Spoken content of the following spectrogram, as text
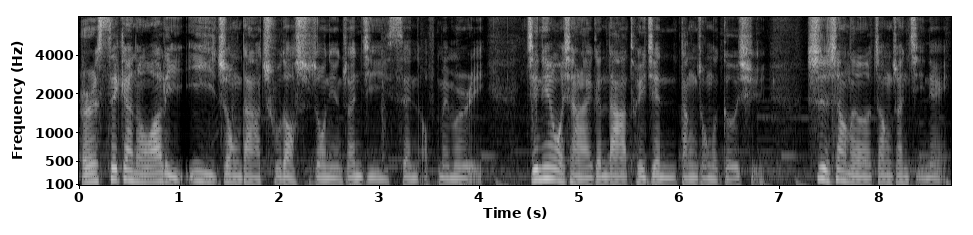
而 Sega Nowali 意义重大出道十周年专辑《Sand of Memory》，今天我想来跟大家推荐当中的歌曲。事实上呢，这张专辑内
